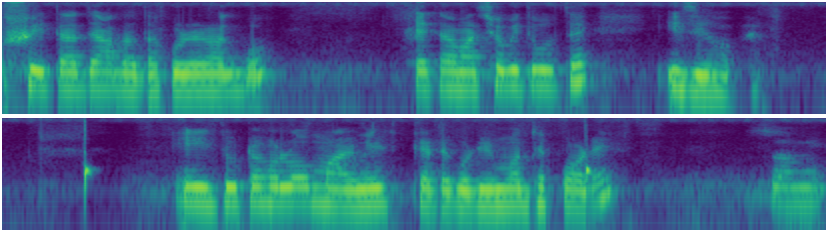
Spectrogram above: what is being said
ফিতা দিয়ে আলাদা করে রাখব। এতে আমার ছবি তুলতে ইজি হবে। এই দুটো হলো মারমিড ক্যাটাগরির মধ্যে পড়ে। সো আমি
